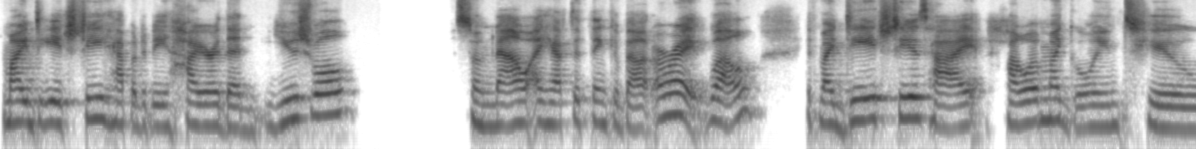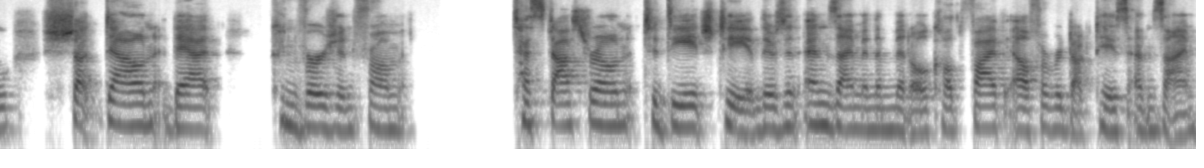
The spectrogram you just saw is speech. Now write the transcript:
my DHT happened to be higher than usual. So now I have to think about all right, well, if my DHT is high, how am I going to shut down that conversion from testosterone to DHT. There's an enzyme in the middle called 5 alpha reductase enzyme.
